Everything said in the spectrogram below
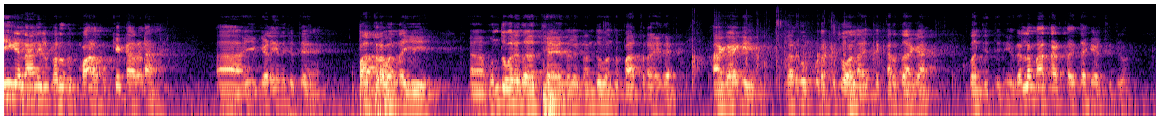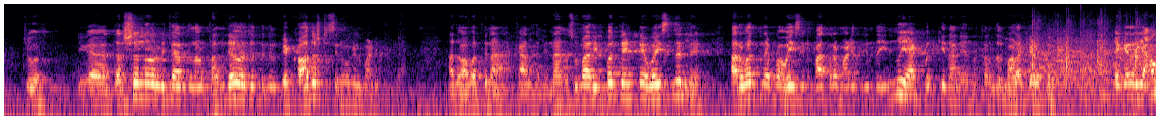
ಈಗ ನಾನಿಲ್ಲಿ ಬರೋದಕ್ಕೆ ಭಾಳ ಮುಖ್ಯ ಕಾರಣ ಈ ಗೆಳೆಯನ ಜೊತೆ ಪಾತ್ರವನ್ನು ಈ ಮುಂದುವರೆದ ಅಧ್ಯಾಯದಲ್ಲಿ ನಂದು ಒಂದು ಪಾತ್ರ ಇದೆ. ಹಾಗಾಗಿ ನನಗೂ ಕೂಡ ಕುತೂಹಲ ಆಯ್ತು, ಕರೆದಾಗ ಬಂದಿದ್ದೀನಿ. ಇವರೆಲ್ಲ ಮಾತಾಡ್ತಾ ಇದ್ದಾಗ ಹೇಳ್ತಿದ್ರು, ಚೂ, ಈಗ ದರ್ಶನ್ ಅವ್ರ ವಿಚಾರದಲ್ಲಿ ಅವ್ರ ತಂದೆಯವ್ರ ಜೊತೆ ಬೇಕಾದಷ್ಟು ಸಿನಿಮಾಗಳು ಮಾಡಿದ್ದೀನಿ. ಅದು ಅವತ್ತಿನ ಕಾಲದಲ್ಲಿ. ನಾನು ಸುಮಾರು ಇಪ್ಪತ್ತೆಂಟನೇ ವಯಸ್ಸಿನಲ್ಲೇ ಅರವತ್ತನೇ ವಯಸ್ಸಿನ ಪಾತ್ರ ಮಾಡಿದ್ರಿಂದ ಇನ್ನೂ ಯಾಕೆ ಬದುಕಿದ್ದಾನೆ ಅನ್ನೋ ಥರದಲ್ಲಿ ಭಾಳ ಕೇಳ್ತಾರೆ. ಯಾಕಂದ್ರೆ ಯಾವ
